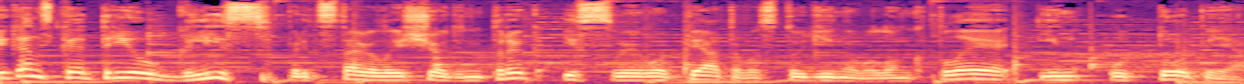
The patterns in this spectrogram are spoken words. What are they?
Американское трио Глис представило еще один трек из своего пятого студийного лонгплея «In Utopia».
